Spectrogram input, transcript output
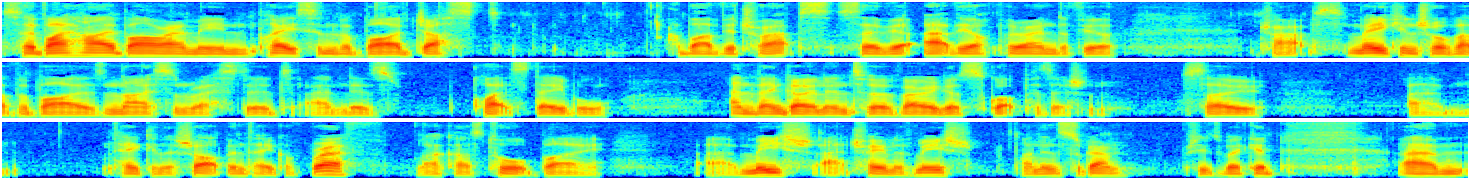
So by high bar, I mean placing the bar just above your traps, so at the upper end of your traps, making sure that the bar is nice and rested and is quite stable and then going into a very good squat position. So, um, taking a sharp intake of breath, like I was taught by uh, Mish at Train of Mish on Instagram. She's wicked. Um,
